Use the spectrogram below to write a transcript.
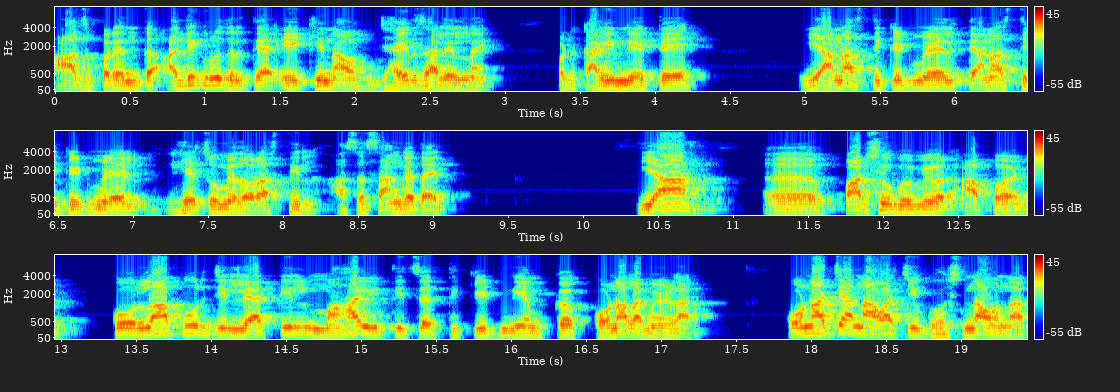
आजपर्यंत अधिकृतरित्या एकही नाव जाहीर झालेलं नाही. पण काही नेते यांनाच तिकीट मिळेल त्यांनाच तिकीट मिळेल हेच उमेदवार असतील असं सांगत आहेत. या पार्श्वभूमीवर आपण कोल्हापूर जिल्ह्यातील महायुतीचं तिकीट नेमकं कोणाला मिळणार कोणाच्या नावाची घोषणा होणार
